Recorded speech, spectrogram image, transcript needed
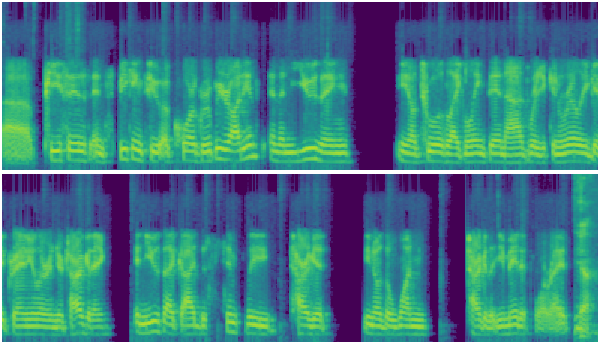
uh, pieces and speaking to a core group of your audience, and then using you know, tools like LinkedIn ads where you can really get granular in your targeting and use that guide to simply target, you know, the one target that you made it for, right? Yeah.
